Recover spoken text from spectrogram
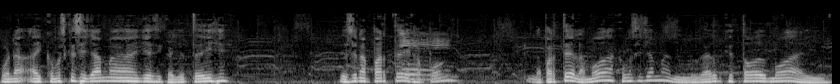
una, ay, ¿cómo es que se llama, Jessica? Yo te dije. Es una parte de eh. Japón. La parte de la moda, ¿cómo se llama? El lugar que todo es moda y,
